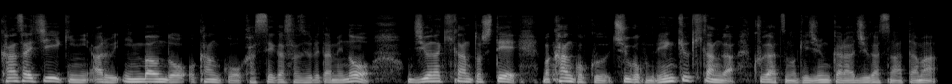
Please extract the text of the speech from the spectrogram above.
関西地域にあるインバウンド観光を活性化させるための重要な機関として、まあ、韓国、中国の連休期間が9月の下旬から10月の頭、ま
